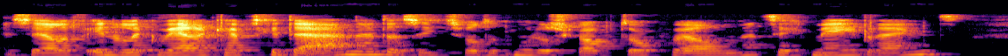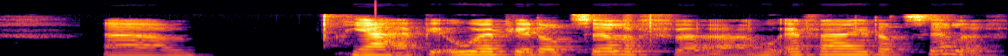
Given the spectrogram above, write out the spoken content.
zelf innerlijk werk hebt gedaan. Hè? Dat is iets wat het moederschap toch wel met zich meebrengt. Um, ja, heb je, hoe heb je dat zelf, uh, hoe ervaar je dat zelf?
